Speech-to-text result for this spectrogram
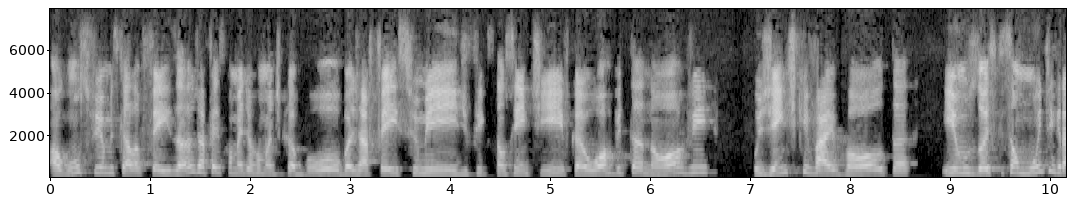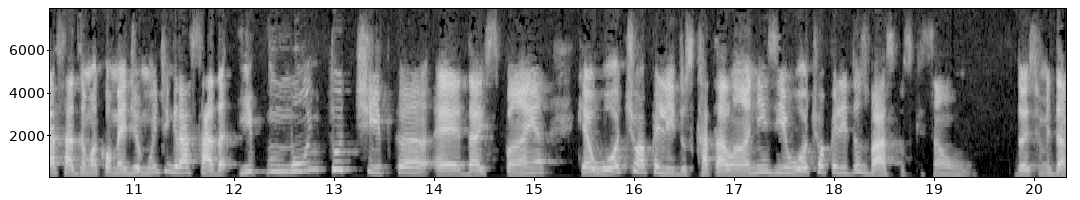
Alguns filmes que ela fez, ela já fez comédia romântica boba, já fez filme de ficção científica, o Órbita 9, o Gente que Vai e Volta, e uns dois que são muito engraçados, é uma comédia muito engraçada e muito típica é, da Espanha, que é o Ocho Apelidos Catalanes e o Ocho Apelidos Vascos, que são dois filmes da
